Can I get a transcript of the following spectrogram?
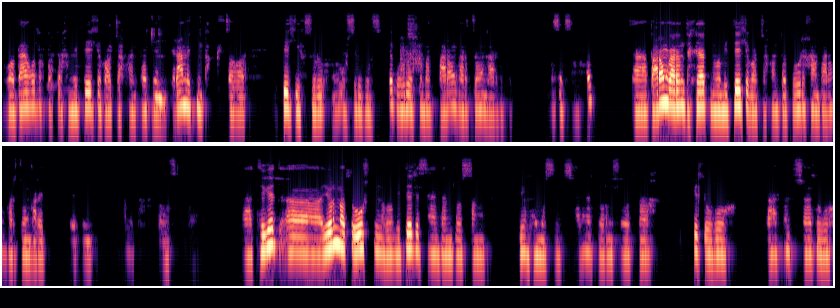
нөгөө байгууллага доторх мэдээллийг олж авахын тулд энэ пирамидын тогтолцоогоор мэдээлэл их үүсрэг үүсгдэг. Өөрөөр хэлбэл баруун гар зүүн гар гэдэг хүмүүсийг сонгодог. За баруун гар нь дахиад нөгөө мэдээллийг олж авахын тулд өөрийнхөө баруун гар зүүн гарыг гэдэг энэ пирамид тогтолцоо үүсгдэг. За тэгээд ер нь бол өөрт нь нөгөө мэдээлэл сайн дамжуулсан ийм хүмүүсийг шагнаж урамшуулах, ихтгэл өгөх, заалбан тушаал өгөх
